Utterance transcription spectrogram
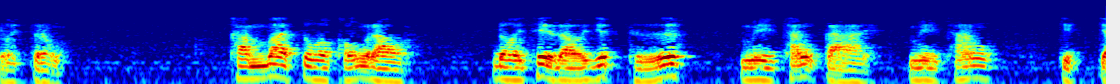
โดยตรง คำว่าตัวของเรา โดยที่เรายึดถือ มีทั้งกาย มีทั้งจิตใจ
